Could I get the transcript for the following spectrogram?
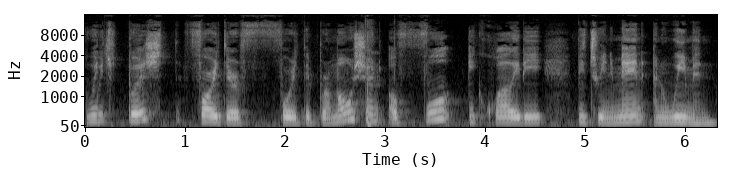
which pushed further for the promotion of full equality between men and women.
